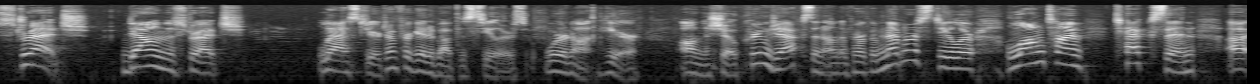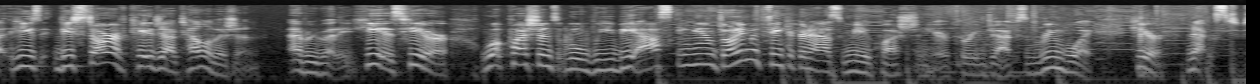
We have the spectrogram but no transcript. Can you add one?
stretch down the stretch last year. Don't forget about the Steelers. We're not here on the show. Kareem Jackson on the program, never a Steeler, longtime Texan. Uh, he's the star of KJAC Television. Everybody, he is here. What questions will we be asking him? Don't even think you're going to ask me a question here, Kareem Jackson. Green Boy, here next.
